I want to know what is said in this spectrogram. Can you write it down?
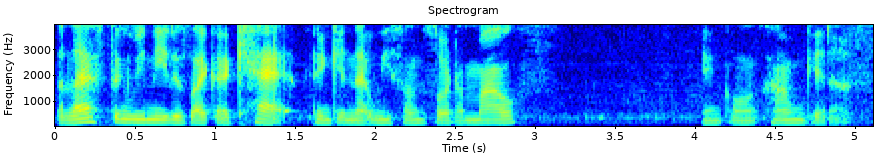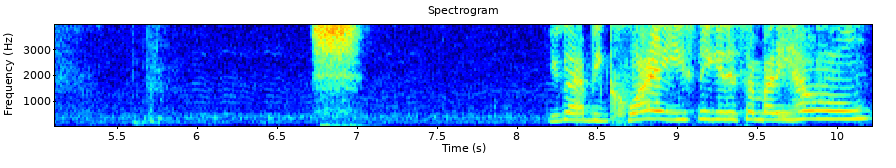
The last thing we need is like a cat thinking that we some sort of mouse and gonna come get us. Shh. You gotta be quiet. You sneaking in somebody home.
